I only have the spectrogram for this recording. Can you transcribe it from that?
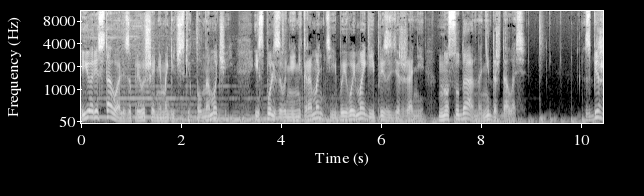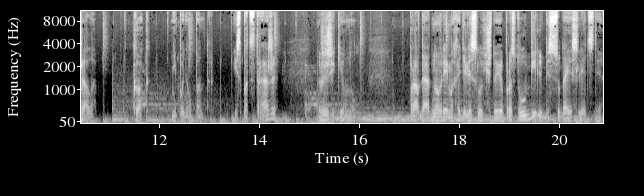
ее арестовали за превышение магических полномочий, использование некромантии и боевой магии при задержании, но суда она не дождалась. Сбежала. Как? Не понял Пантер. Из-под стражи? Рыжий кивнул. Правда, одно время ходили слухи, что ее просто убили без суда и следствия.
